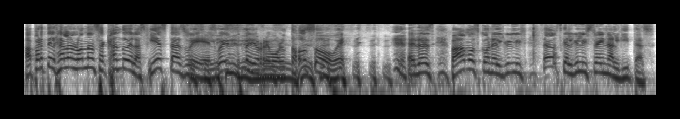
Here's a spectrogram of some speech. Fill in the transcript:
Aparte, el Haaland lo andan sacando de las fiestas, güey. Sí, sí, el güey sí, es sí, medio revoltoso, sí, güey. sí, sí, Entonces, vamos con el Grealish. Sabemos que el Grealish trae nalguitas.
